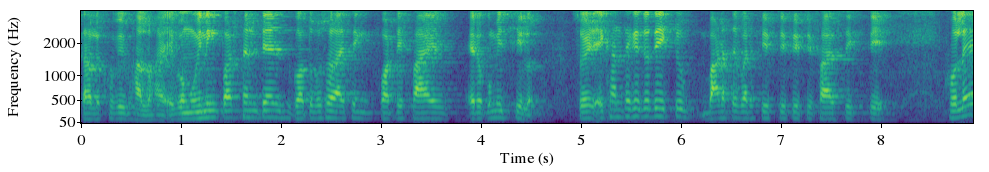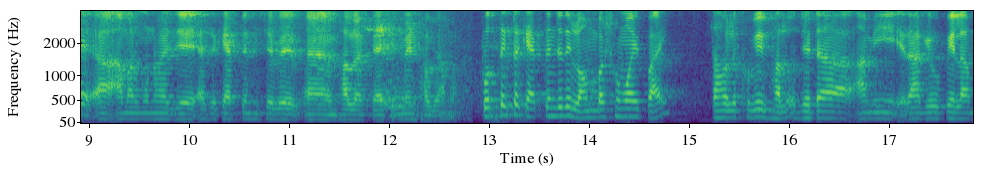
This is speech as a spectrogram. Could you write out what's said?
তাহলে খুবই ভালো হয়। এবং উইনিং পার্সেন্টেজ গত বছর আই থিঙ্ক ফর্টি ফাইভ এরকমই ছিল। সো এখান থেকে যদি একটু বাড়াতে পারি ফিফটি ফিফটি ফাইভ সিক্সটি হলে আমার মনে হয় যে অ্যাজ এ ক্যাপ্টেন হিসেবে ভালো একটা অ্যাচিভমেন্ট হবে আমার। প্রত্যেকটা ক্যাপ্টেন যদি লম্বা সময় পায়, তাহলে খুবই ভালো। যেটা আমি এর আগেও পেলাম,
